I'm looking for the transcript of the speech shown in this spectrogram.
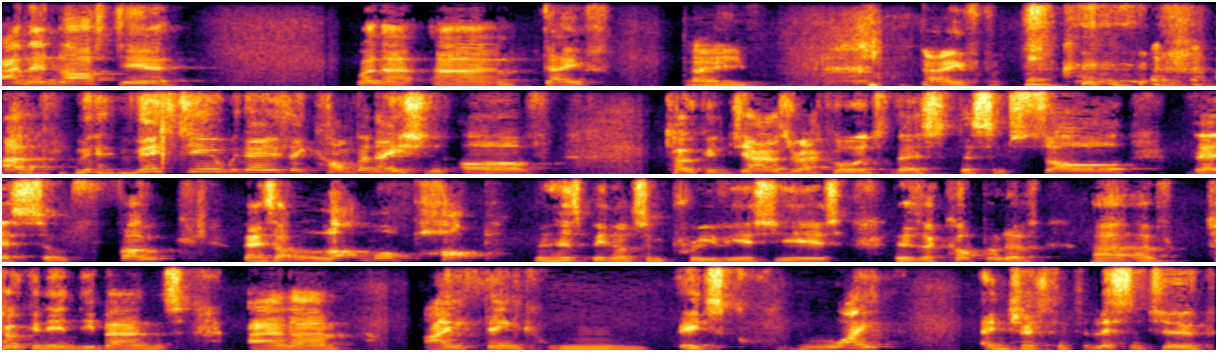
and then last year, when uh, um, Dave. Dave. Dave. um, th- this year there's a combination of token jazz records. There's there's some soul. There's some folk. There's a lot more pop than has been on some previous years. There's a couple of uh, of token indie bands, and um, I think it's quite interesting to listen to.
